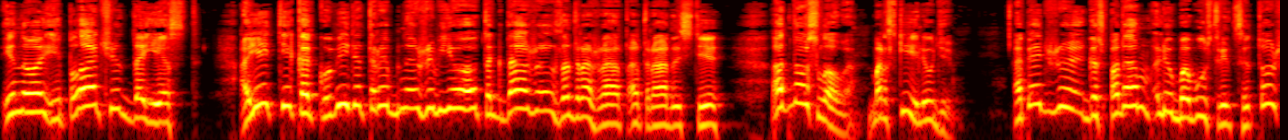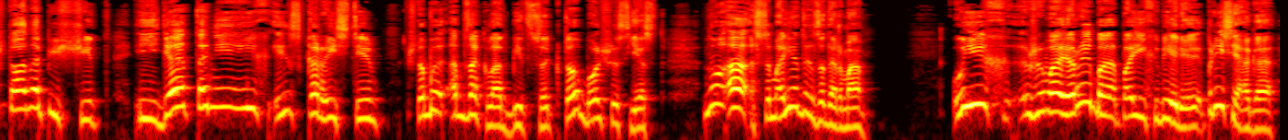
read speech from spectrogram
Иной и плачет, да ест. А эти, как увидят рыбное живье, тогда же задрожат от радости. Одно слово — морские люди. Опять же, господам любовустрицы то, что она пищит, и едят они их из корысти, чтобы об заклад биться, кто больше съест. Ну, а самоеды задарма. У их живая рыба, по их вере, присяга,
